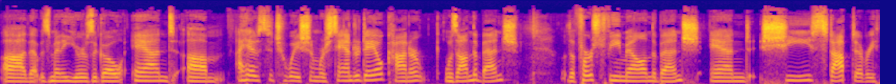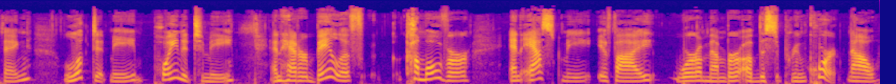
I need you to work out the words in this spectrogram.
Uh, that was many years ago. And um, I had a situation where Sandra Day O'Connor was on the bench, the first female on the bench, and she stopped everything, looked at me, pointed to me, and had her bailiff come over and ask me if I were a member of the Supreme Court. Now,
